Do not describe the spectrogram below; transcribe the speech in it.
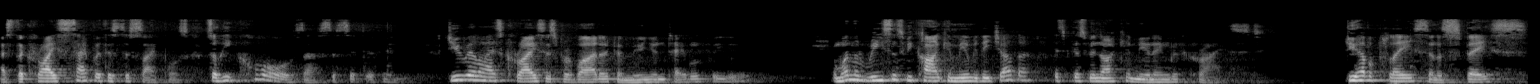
As the Christ sat with his disciples, so he calls us to sit with him. Do you realize Christ has provided a communion table for you? And one of the reasons we can't commune with each other is because we're not communing with Christ. Do you have a place and a space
